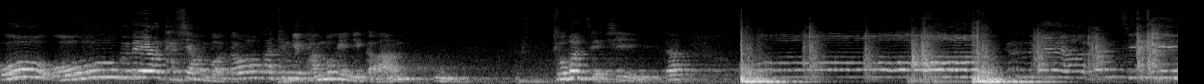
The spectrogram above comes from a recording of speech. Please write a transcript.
오, 오 그래요. 다시 한번 똑같은 게 반복이니까. 음. 두 번째 시작. 오, 그래요. 던지지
